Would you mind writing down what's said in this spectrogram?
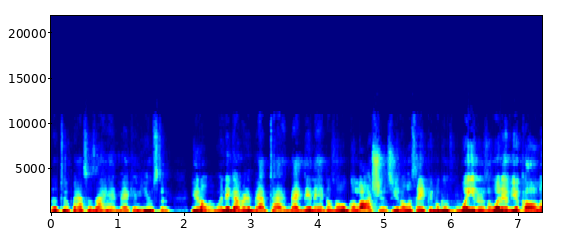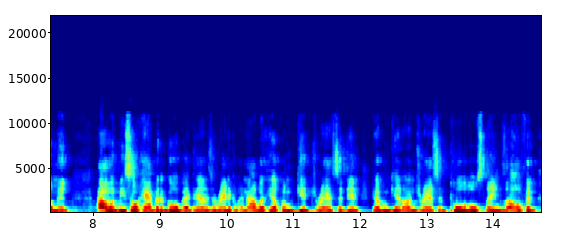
the two pastors I had back in Houston, You know, when they got ready to baptize, back then they had those old galoshes. You know, say people go waiters or whatever you call them, and I would be so happy to go back there and ready to come, and I would help him get dressed and then help him get undressed and pull those things off and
